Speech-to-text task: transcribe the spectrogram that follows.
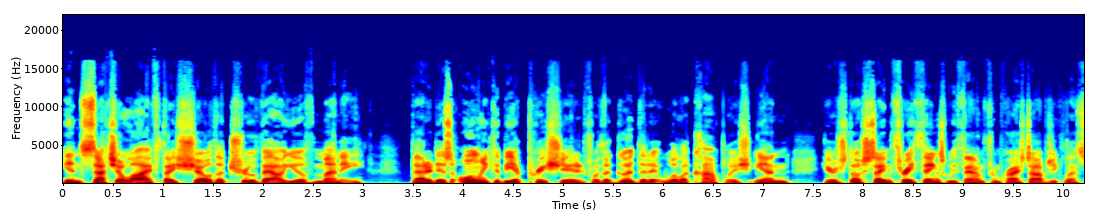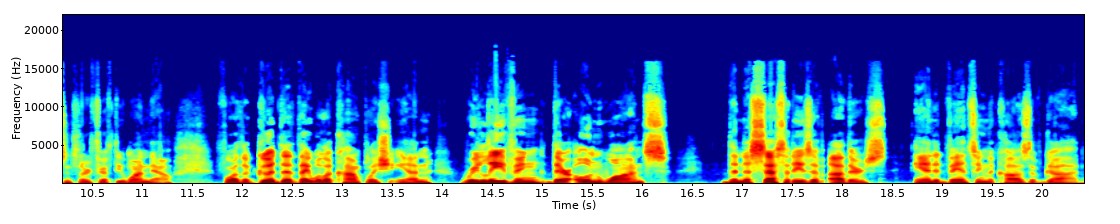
In such a life, they show the true value of money, that it is only to be appreciated for the good that it will accomplish in, here's those same three things we found from Christ Object Lesson 351 now, for the good that they will accomplish in relieving their own wants, the necessities of others, and advancing the cause of God.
